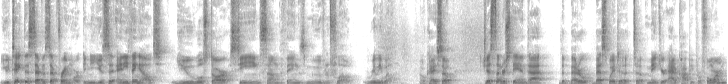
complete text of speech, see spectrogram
You take this seven step framework and you use it anything else, you will start seeing some things move and flow really well. Okay, so just understand that the better best way to, to make your ad copy perform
